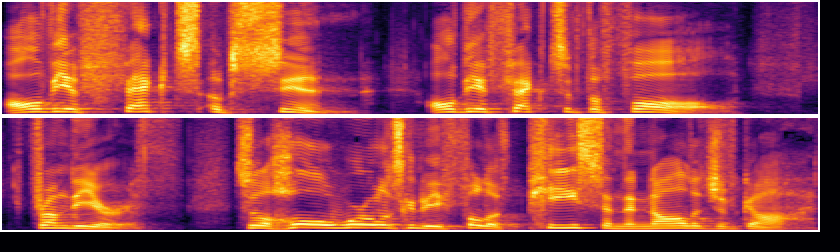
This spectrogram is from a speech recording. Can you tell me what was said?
all the effects of sin, all the effects of the fall from the earth. So the whole world is going to be full of peace and the knowledge of God.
